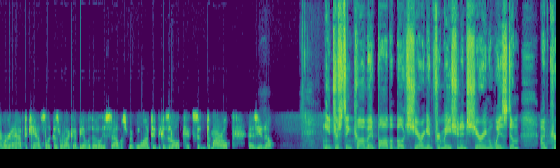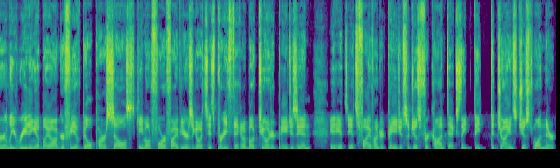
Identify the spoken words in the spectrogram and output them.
and we're going to have to cancel it because we're not going to be able to go to the establishment we want to because it all kicks in tomorrow, as you know. Interesting comment, Bob, about sharing information and sharing wisdom. I'm currently reading a biography of Bill Parcells. It came out four or five years ago. It's it's pretty thick. I'm about 200 pages in. It's it's 500 pages. So just for context, they they the Giants just won their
